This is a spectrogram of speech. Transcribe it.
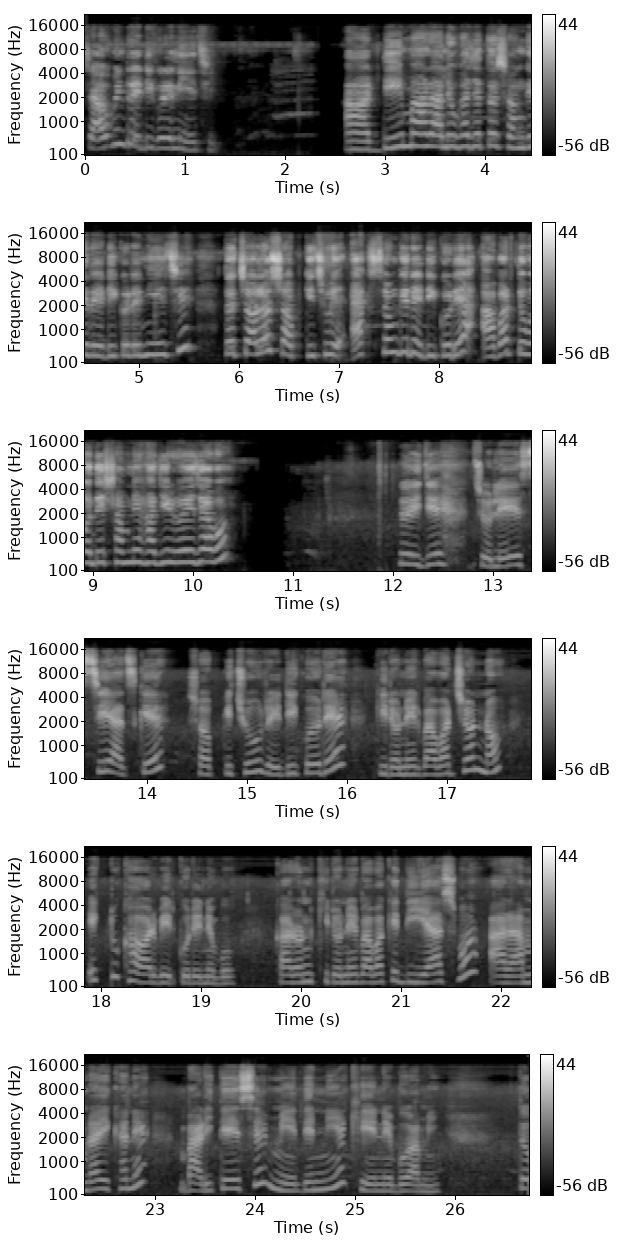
চাউমিন রেডি করে নিয়েছি। আর ডিম আর আলু ভাজা তো সঙ্গে রেডি করে নিয়েছি। তো চলো সব কিছু একসঙ্গে রেডি করে আবার তোমাদের সামনে হাজির হয়ে যাব। তো এই যে চলে এসছি আজকে সব কিছু রেডি করে কিরণের বাবার জন্য। একটু খাওয়ার বের করে নেব। কারণ কিরণের বাবাকে দিয়ে আসব আর আমরা এখানে বাড়িতে এসে মেয়েদের নিয়ে খেয়ে নেব আমি। তো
